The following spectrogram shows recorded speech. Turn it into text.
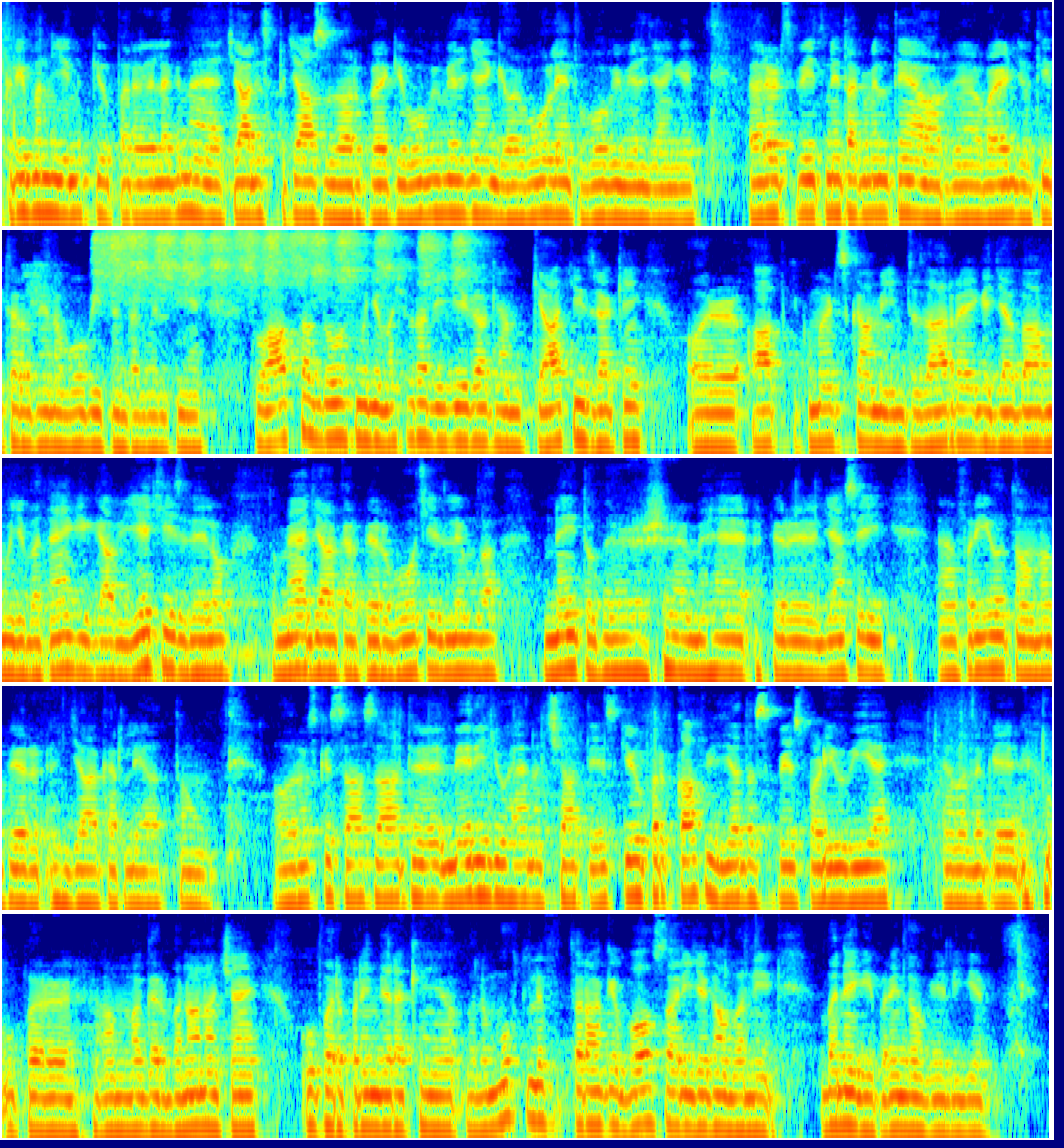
تقریباً ان کے اوپر لگنا ہے، چالیس پچاس ہزار روپے کے وہ بھی مل جائیں گے اور وہ لیں تو وہ بھی مل جائیں گے۔ پیرٹس بھی اتنے تک ملتے ہیں اور وائٹ جو تیتر ہوتے ہیں نا وہ بھی اتنے تک ملتی ہیں۔ تو آپ سب دوست مجھے مشورہ دیجیے گا کہ ہم کیا چیز رکھیں اور آپ کے کمنٹس کا ہمیں انتظار رہے گا۔ جب آپ مجھے بتائیں گے کہ آپ یہ چیز لے لو تو میں جا کر پھر وہ چیز لوں گا۔ نہیں تو پھر میں پھر جیسے ہی فری ہوتا ہوں میں پھر جا کر لے آتا ہوں۔ اور اس کے ساتھ ساتھ میری جو ہے نا چھت اس کے اوپر کافی زیادہ سپیس پڑی ہوئی ہے۔ مطلب کہ اوپر ہم اگر بنانا چاہیں، اوپر پرندے رکھیں یا مطلب مختلف طرح کے بہت ساری جگہ بنے بنے گی پرندوں کے لیے۔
